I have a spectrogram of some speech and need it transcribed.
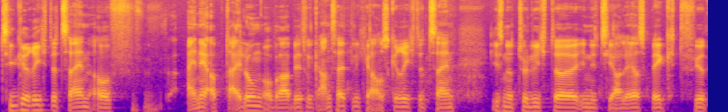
zielgerichtet sein auf eine Abteilung, aber auch ein bisschen ganzheitlicher ausgerichtet sein, ist natürlich der initiale Aspekt für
